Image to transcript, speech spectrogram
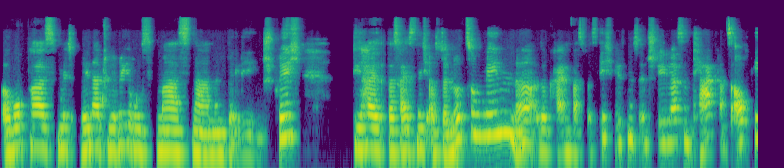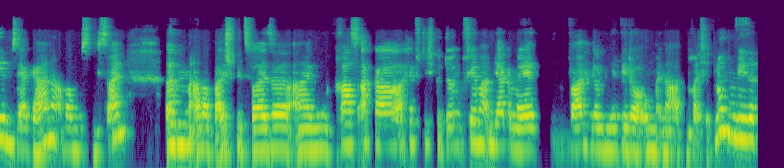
Europas mit Renaturierungsmaßnahmen belegen. Sprich, die halt, das heißt nicht aus der Nutzung nehmen, ne? also kein was weiß ich, Wildnis entstehen lassen. Klar, kann es auch geben, sehr gerne, aber muss nicht sein. Ähm, aber beispielsweise ein Grasacker, heftig gedüngt, viermal im Jahr gemäht, wandeln wir wieder um in eine artenreiche Blumenwiese,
